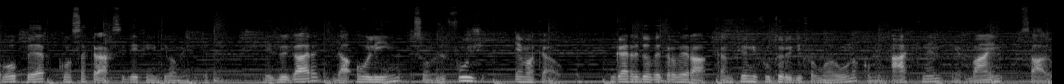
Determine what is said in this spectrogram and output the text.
o per consacrarsi definitivamente. Le due gare da all-in sono il Fuji e Macau, gare dove troverà campioni futuri di Formula 1 come Hakkinen, Irvine, Salo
